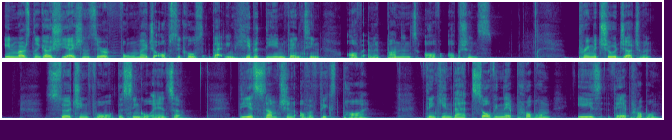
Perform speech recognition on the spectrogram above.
In most negotiations, there are four major obstacles that inhibit the inventing of an abundance of options premature judgment, searching for the single answer, the assumption of a fixed pie, thinking that solving their problem is their problem.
